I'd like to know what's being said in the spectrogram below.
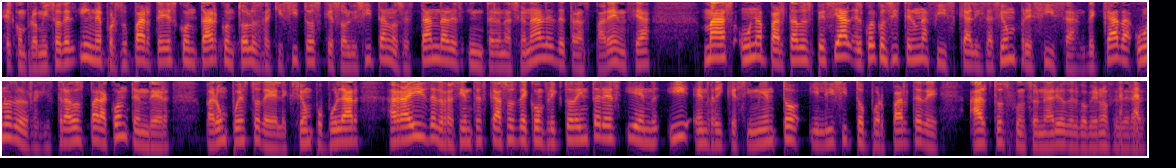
El compromiso del INE, por su parte, es contar con todos los requisitos que solicitan los estándares internacionales de transparencia, más un apartado especial, el cual consiste en una fiscalización precisa de cada uno de los registrados para contender para un puesto de elección popular a raíz de los recientes casos de conflicto de interés y, en- y enriquecimiento ilícito por parte de altos funcionarios del gobierno federal.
